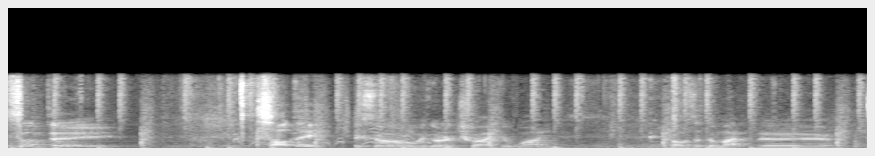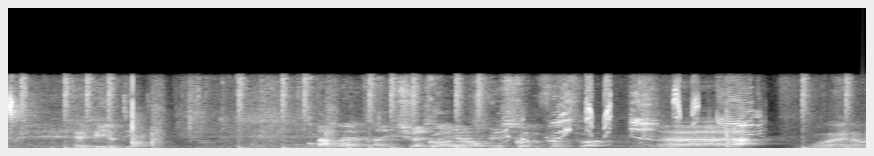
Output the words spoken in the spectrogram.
Santé santé. So we're gonna try the wine. Vamos a tomar eh, el vino tinto Ah on a la traduction espagnole en plus. con François. Voilà. Bueno.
